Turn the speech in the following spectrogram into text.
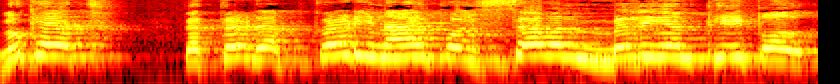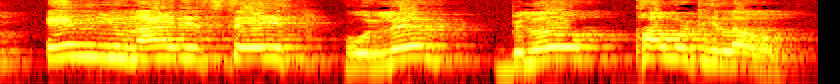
Look at the 39.7 million people in the United States who live below poverty level,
